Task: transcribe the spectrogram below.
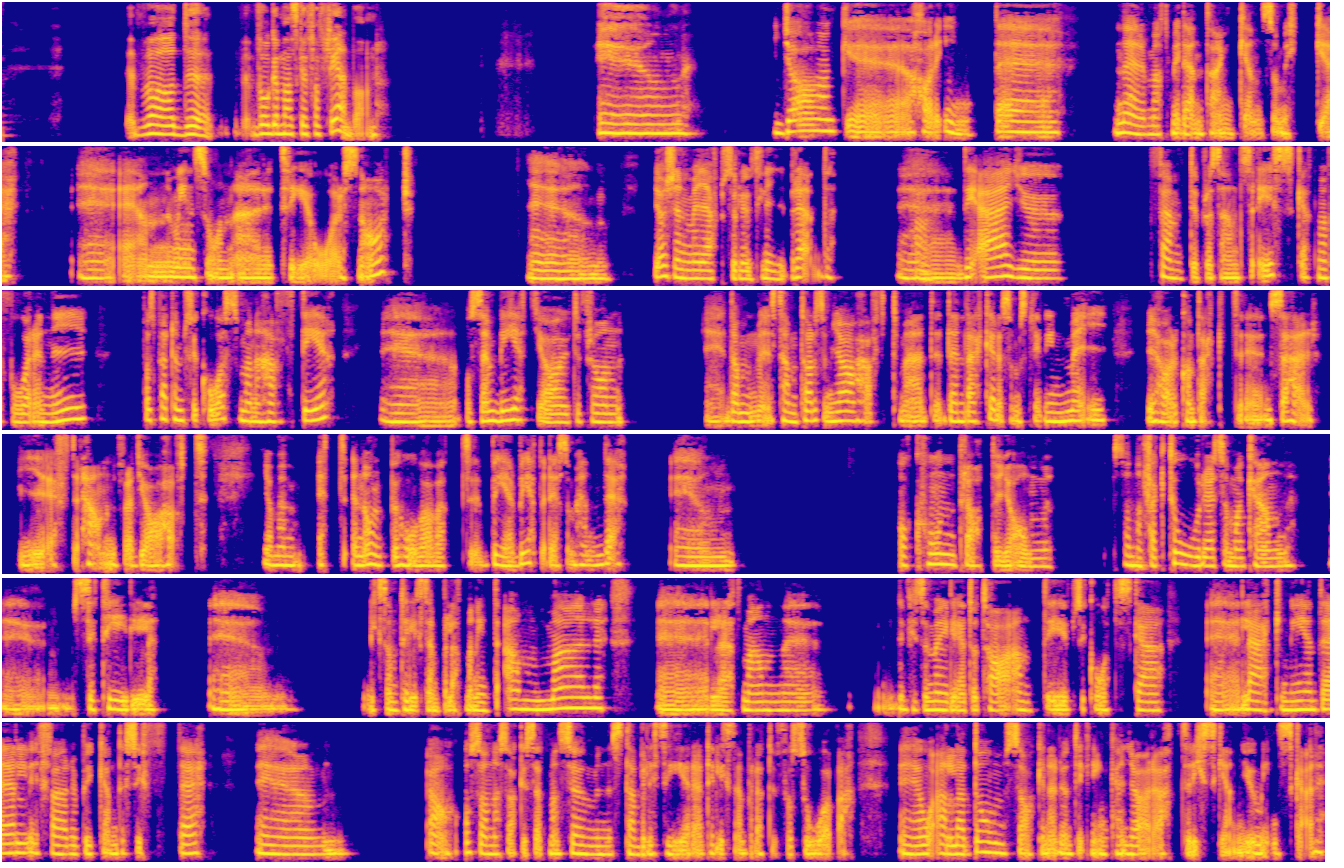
vad vågar man skaffa fler barn? Um, jag eh, har inte närmat mig den tanken så mycket eh, än. Min son är tre år snart. Eh, jag känner mig absolut livrädd. Eh, mm. Det är ju 50 procents risk att man får en ny postpartum psykos, man har haft det. Eh, och sen vet jag utifrån eh, de samtal som jag har haft med den läkare som skrev in mig, vi har kontakt eh, så här i efterhand för att jag har haft ja, men ett enormt behov av att bearbeta det som hände. Um, och hon pratar ju om sådana faktorer som man kan eh, se till. Eh, liksom till exempel att man inte ammar eh, eller att man eh, det finns en möjlighet att ta antipsykotiska eh, läkemedel i förebyggande syfte. Ehm, Ja, och sådana saker så att man sömnstabiliserar, till exempel att du får sova. Eh, och alla de sakerna runt omkring kan göra att risken ju minskar.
